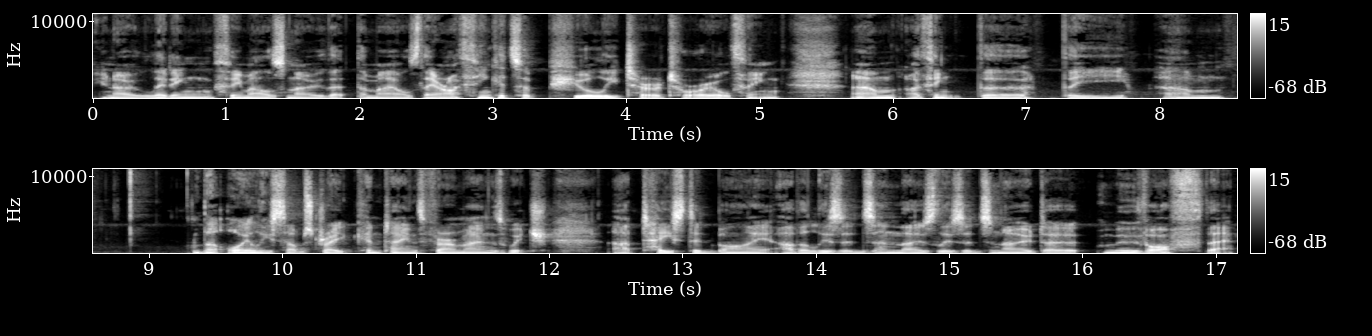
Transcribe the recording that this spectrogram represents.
you know, letting females know that the male's there. I think it's a purely territorial thing. Um, I think the, the um, the oily substrate contains pheromones which are tasted by other lizards, and those lizards know to move off that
